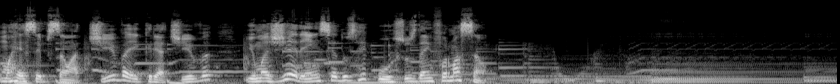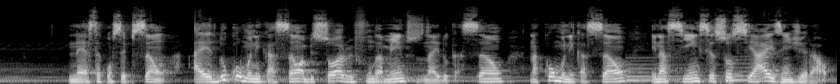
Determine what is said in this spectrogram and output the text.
uma recepção ativa e criativa e uma gerência dos recursos da informação. Nesta concepção, a educomunicação absorve fundamentos na educação, na comunicação e nas ciências sociais em geral.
